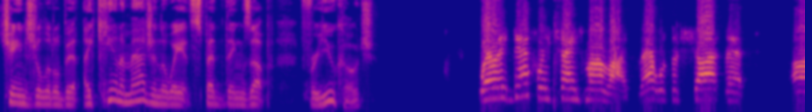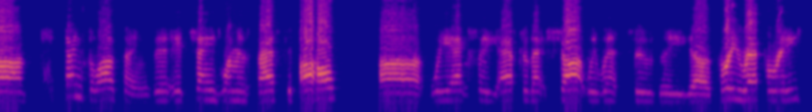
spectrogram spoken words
changed a little bit. I can't imagine the way it sped things up for you, coach. Well, it definitely changed my life. That was a shot that uh, changed a lot of things. It, it changed women's basketball. Uh, we actually, after that shot, we went to the uh, three referees.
